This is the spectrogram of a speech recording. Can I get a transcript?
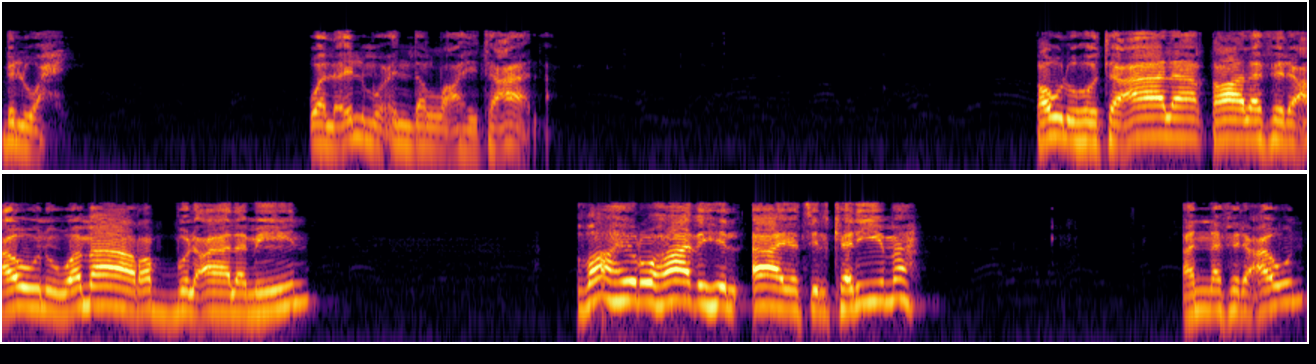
بالوحي والعلم عند الله تعالى. قوله تعالى قال فرعون وما رب العالمين؟ ظاهر هذه الآية الكريمة أن فرعون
